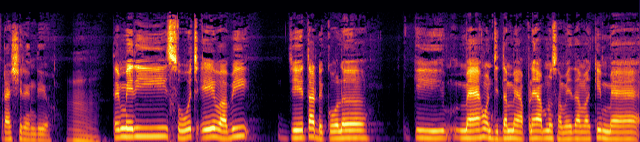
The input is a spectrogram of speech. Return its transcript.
ਫਰੈਸ਼ ਰਹਿੰਦੇ ਹੋ। ਹੂੰ। ਤੇ ਮੇਰੀ ਸੋਚ ਇਹ ਵਾ ਵੀ ਜੇ ਤੁਹਾਡੇ ਕੋਲ ਕਿ ਮੈਂ ਹੁਣ ਜਿੱਦਾਂ ਮੈਂ ਆਪਣੇ ਆਪ ਨੂੰ ਸਮਝਦਾ ਵਾਂ ਕਿ ਮੈਂ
